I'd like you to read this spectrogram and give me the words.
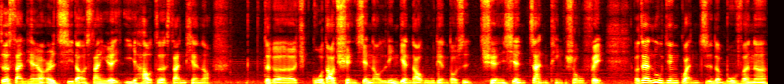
这三天哦，二七到三月一号这三天哦，这个国道全线哦，零点到五点都是全线暂停收费，而在路肩管制的部分呢，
